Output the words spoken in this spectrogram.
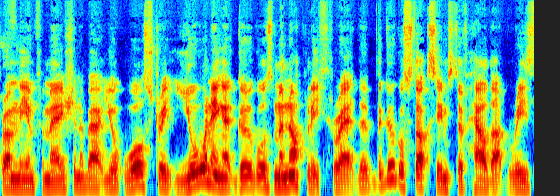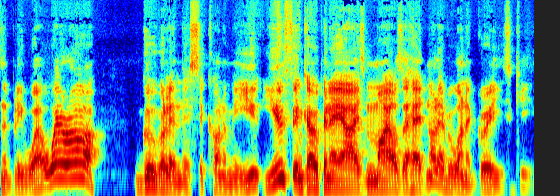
from the information about your Wall Street yawning at Google's monopoly threat. The, the Google stock seems to have held up reasonably well. Where are Google in this economy? You you think OpenAI is miles ahead? Not everyone agrees, Keith.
